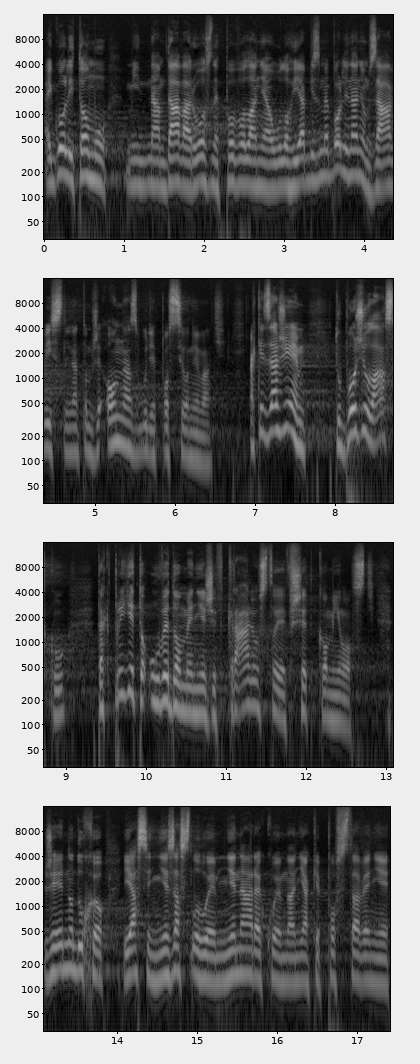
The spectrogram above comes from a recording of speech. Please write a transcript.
aj kvôli tomu mi nám dáva rôzne povolania a úlohy, aby sme boli na ňom závislí, na tom, že on nás bude posilňovať. A keď zažijem tú Božiu lásku, tak príde to uvedomenie, že v kráľovstve je všetko milosť. Že jednoducho ja si nezasluhujem, nenárakujem na nejaké postavenie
